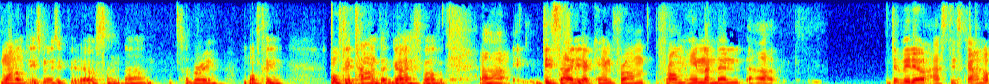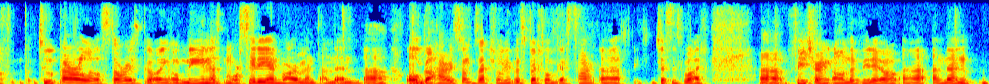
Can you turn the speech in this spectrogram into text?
one of these music videos, and uh, it's a very multi multi talented guy as well. Uh, this idea came from from him, and then uh, the video has this kind of two parallel stories going on me in a more city environment and then uh, olga harrison is actually the special guest star uh, just his wife uh, featuring on the video. Uh, and then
